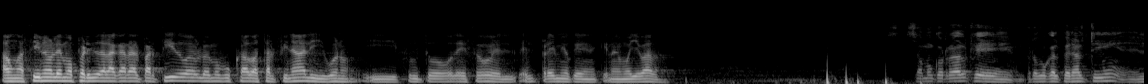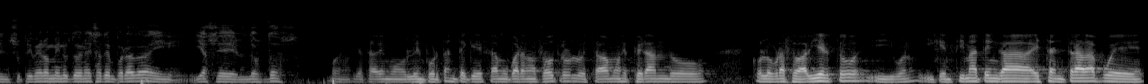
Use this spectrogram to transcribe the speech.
Aún así no le hemos perdido la cara al partido, lo hemos buscado hasta el final y bueno, y fruto de eso el, premio que, nos hemos llevado. Samuel Corral que provoca el penalti en sus primeros minutos en esta temporada y, y hace el 2-2. Bueno, ya sabemos lo importante que es Samu para nosotros, lo estábamos esperando con los brazos abiertos y bueno, y que encima tenga esta entrada, pues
